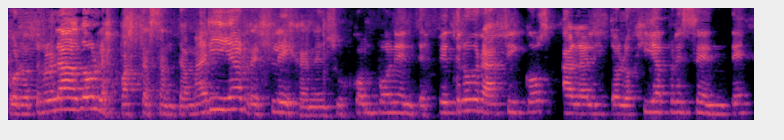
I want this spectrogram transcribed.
Por otro lado, las pastas Santa María reflejan en sus componentes petrográficos a la litología presente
